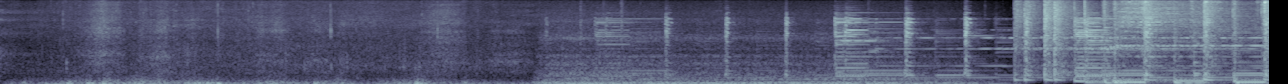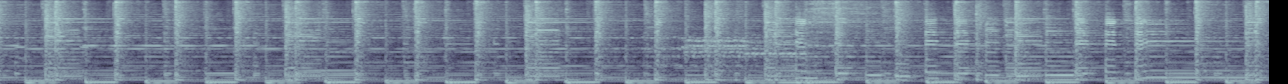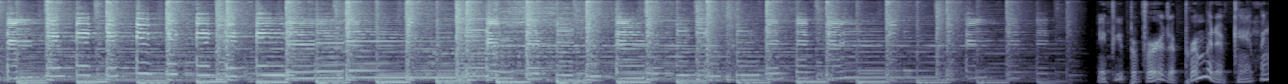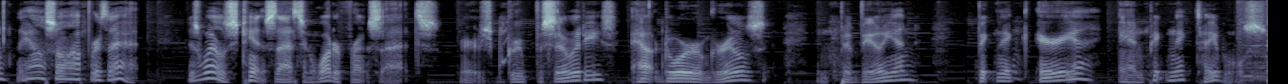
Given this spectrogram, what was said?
Prefer the primitive camping, they also offer that, as well as tent sites and waterfront sites. There's group facilities, outdoor grills and pavilion, picnic area, and picnic tables.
